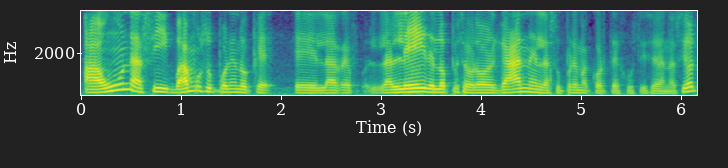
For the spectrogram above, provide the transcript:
aún así, vamos suponiendo que eh, la, la ley de López Obrador gane en la Suprema Corte de Justicia de la Nación,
